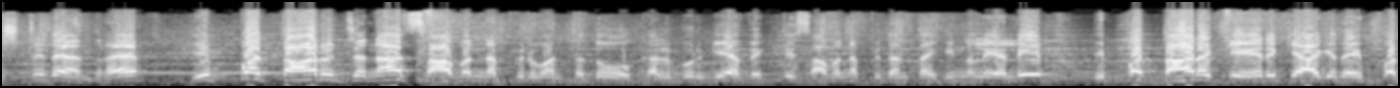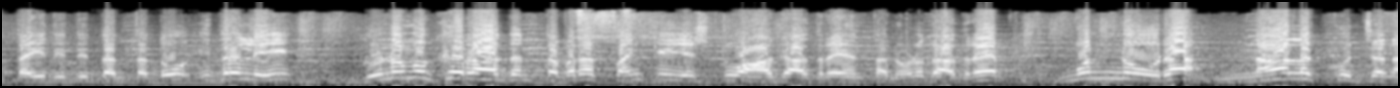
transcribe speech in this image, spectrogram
ಎಷ್ಟಿದೆ ಅಂದ್ರೆ ಇಪ್ಪತ್ತಾರು ಜನ ಸಾವನ್ನಪ್ಪಿರುವಂತದ್ದು ಕಲಬುರಗಿಯ ವ್ಯಕ್ತಿ ಸಾವನ್ನಪ್ಪಿದಂತ ಹಿನ್ನೆಲೆಯಲ್ಲಿ ಇಪ್ಪತ್ತಾರಕ್ಕೆ ಏರಿಕೆ ಆಗಿದೆ, ಇಪ್ಪತ್ತೈದು ಇದ್ದಿದ್ದಂಥದ್ದು. ಇದರಲ್ಲಿ ಗುಣಮುಖರಾದಂತವರ ಸಂಖ್ಯೆ ಎಷ್ಟು ಹಾಗಾದ್ರೆ ಅಂತ ನೋಡೋದಾದ್ರೆ ಮುನ್ನೂರ ನಾಲ್ಕು ಜನ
